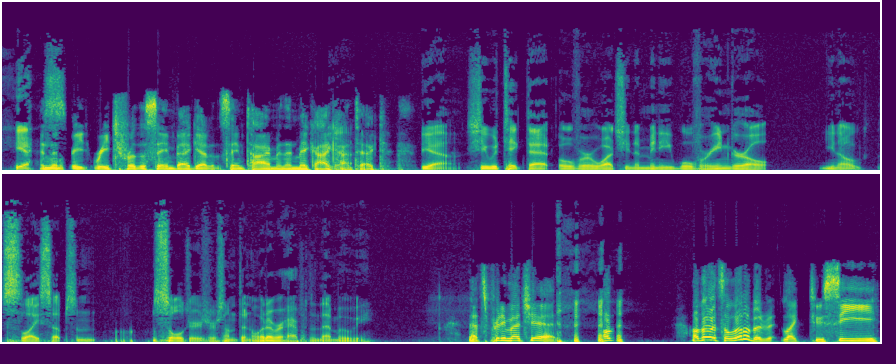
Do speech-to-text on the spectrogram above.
yes. and then re- reach for the same baguette at the same time, and then make eye contact. Yeah, she would take that over watching a mini Wolverine girl, you know, slice up some soldiers or something. Whatever happened in that movie. That's pretty much it. Although it's a little bit like to see,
